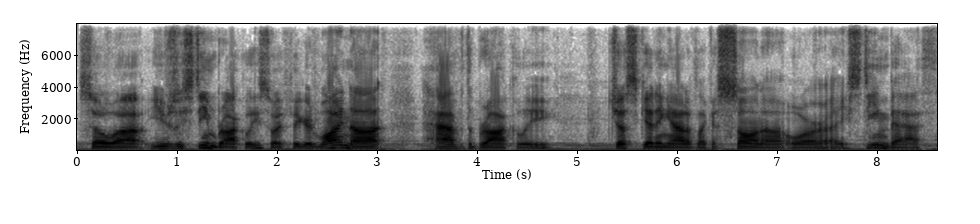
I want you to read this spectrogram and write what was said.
So uh, usually steamed broccoli. So I figured, why not have the broccoli just getting out of like a sauna or a steam bath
